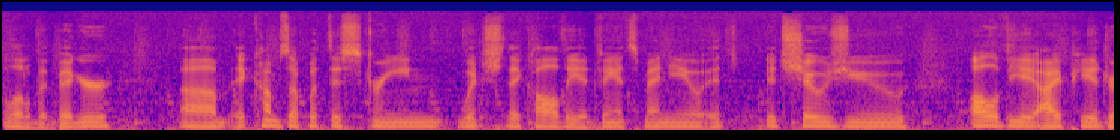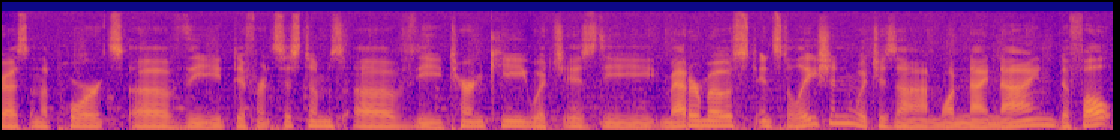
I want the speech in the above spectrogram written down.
a little bit bigger. Um, it comes up with this screen, which they call the advanced menu. It, it shows you all of the IP address and the ports of the different systems of the turnkey, which is the Mattermost installation, which is on 199 default,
